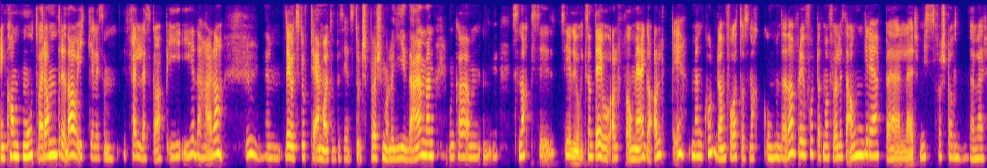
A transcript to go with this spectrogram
en kamp mot hverandre, da, og ikke liksom fellesskap i, i det her, da. Mm. det er jo et stort tema, et stort spørsmål å gi deg, men, men hva Snakk, sier du jo. Det er jo alfa og omega alltid, men hvordan få til å snakke om det, da? For det er jo fort at man føler seg angrepet eller misforstått, mm. eller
